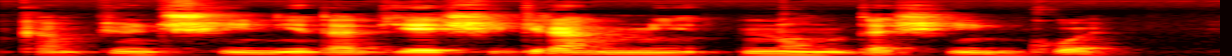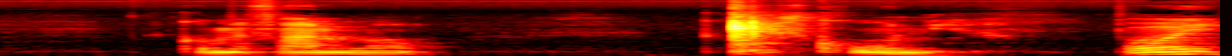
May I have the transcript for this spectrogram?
campioncini da 10 grammi non da 5 come fanno alcuni. Poi?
